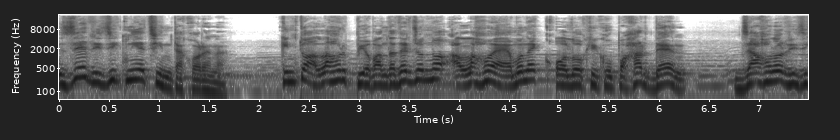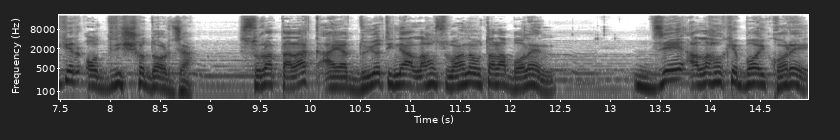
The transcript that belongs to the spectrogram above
যে রিজিক নিয়ে চিন্তা করে না। কিন্তু আল্লাহর প্রিয় বান্দাদের জন্য আল্লাহ এমন এক অলৌকিক উপহার দেন, যা হলো রিজিকের অদৃশ্য দরজা। সুরাত তালাক আয়াত দুইও তিনে আল্লাহ সুবাহতালা বলেন যে আল্লাহকে ভয় করে,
